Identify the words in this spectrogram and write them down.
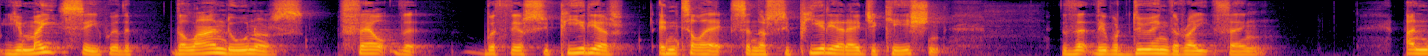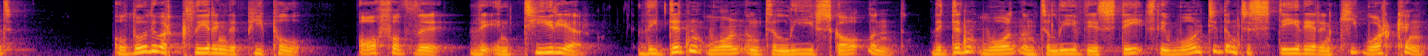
you might say, where the the landowners felt that with their superior intellects and their superior education, that they were doing the right thing. And although they were clearing the people off of the, the interior, they didn't want them to leave Scotland. They didn't want them to leave the estates. They wanted them to stay there and keep working,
